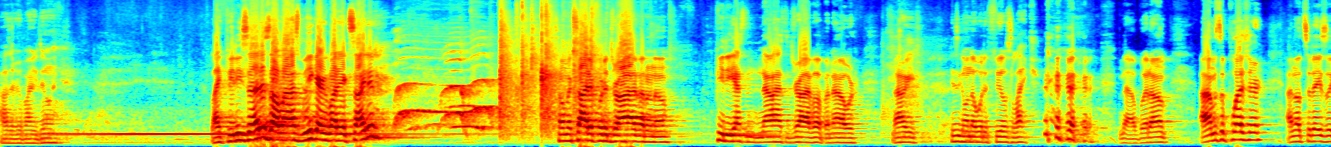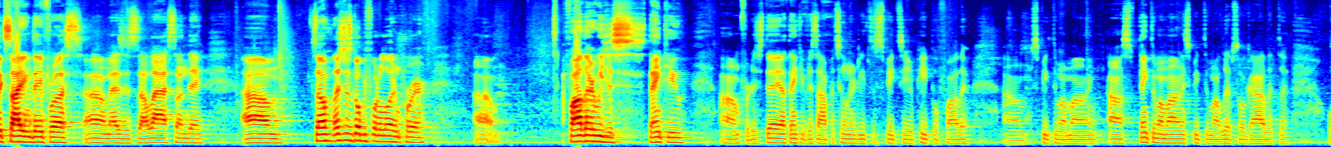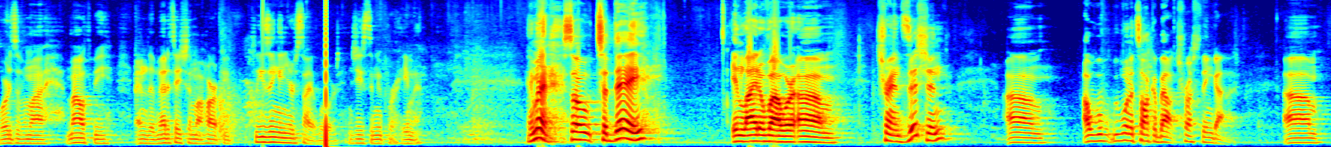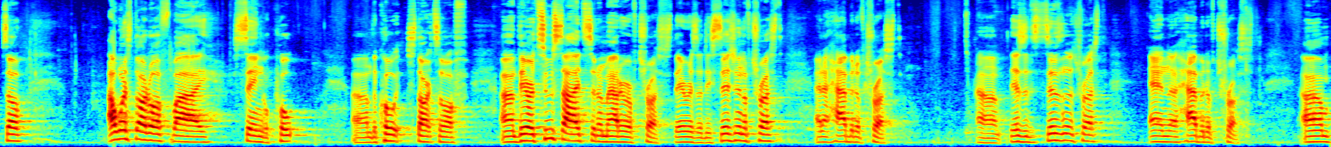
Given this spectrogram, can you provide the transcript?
How's everybody doing? Like PD said, it's our last week. Everybody excited? So I'm excited for the drive. I don't know. PD has to, now has to drive up an hour. Now he, he's gonna know what it feels like. no, but um, um, it's a pleasure. I know today's an exciting day for us, um, as it's our last Sunday. Um, so let's just go before the Lord in prayer. Um, Father, we just thank you um, for this day. I thank you for this opportunity to speak to your people, Father. Um, speak through my mind, uh, think through my mind and speak through my lips, oh God. Let the words of my mouth be and the meditation of my heart be pleasing in your sight, Lord. In Jesus' name we pray. Amen. Amen. So today, in light of our um, transition, um, we want to talk about trusting God. Um, so I want to start off by saying a quote um, the quote starts off um, There are two sides to the matter of trust there is a decision of trust and a habit of trust. Um, there's a decision of trust and a habit of trust. Um,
